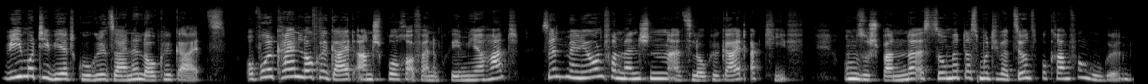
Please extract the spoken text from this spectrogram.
Wie motiviert Google seine Local Guides? Obwohl kein Local Guide Anspruch auf eine Prämie hat, sind Millionen von Menschen als Local Guide aktiv. Umso spannender ist somit das Motivationsprogramm von Google.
